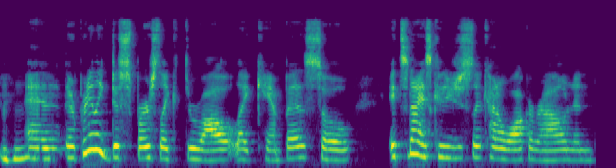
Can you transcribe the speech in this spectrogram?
Mhm. and they're pretty like dispersed like throughout like campus. So it's nice because you just like kind of walk around and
